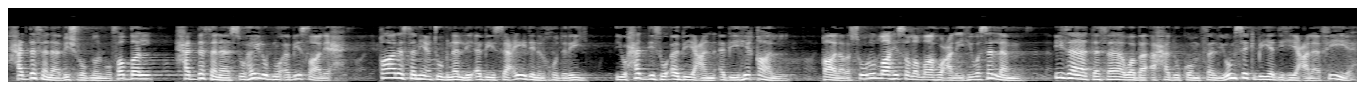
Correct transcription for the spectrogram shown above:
حدثنا بشر بن المفضل حدثنا سهيل بن أبي صالح. قال سمعت ابنا لأبي سعيد الخدري يحدث أبي عن أبيه قال قال رسول الله صلى الله عليه وسلم إذا تثاوب أحدكم فليمسك بيده على فيه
